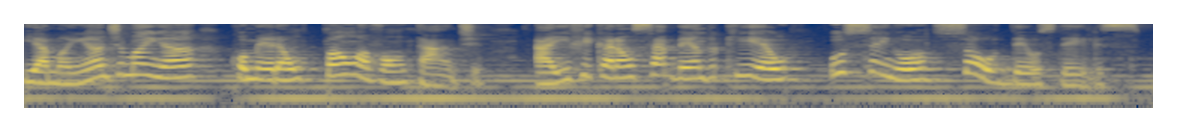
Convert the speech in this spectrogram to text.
e amanhã de manhã comerão pão à vontade. Aí ficarão sabendo que eu, o Senhor, sou o Deus deles.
